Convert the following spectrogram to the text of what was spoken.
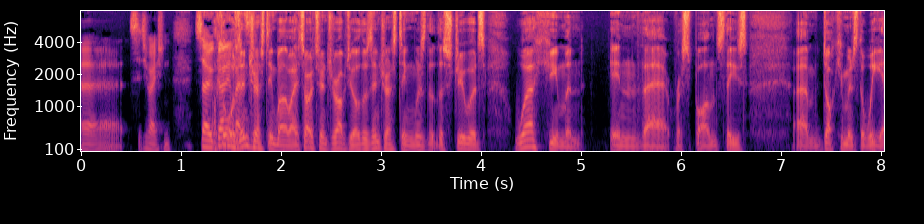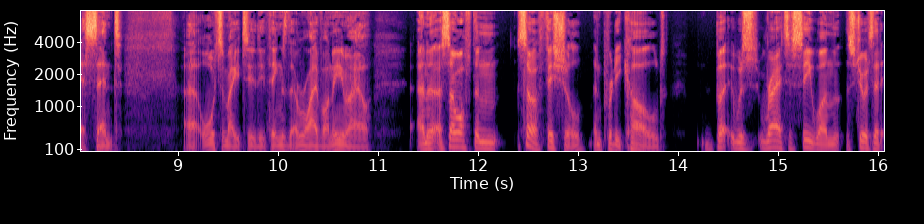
uh, situation. So I thought was interesting, by the way. Sorry to interrupt you. What was interesting was that the stewards were human in their response. These um, documents that we get sent, uh, automated things that arrive on email, and are so often so official and pretty cold. But it was rare to see one that the steward said,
